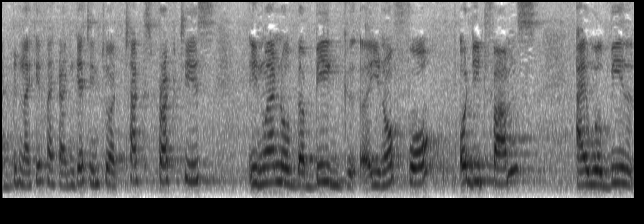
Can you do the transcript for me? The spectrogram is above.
had been like, if I can get into a tax practice in one of the big, uh, you know, four audit firms, I will be,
